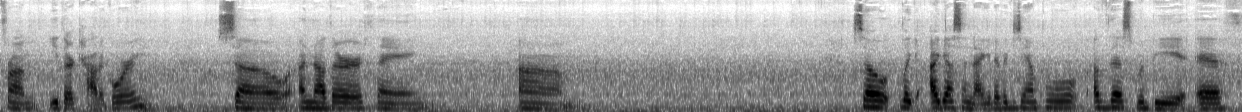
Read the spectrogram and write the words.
from either category. So another thing, um, so like I guess a negative example of this would be if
